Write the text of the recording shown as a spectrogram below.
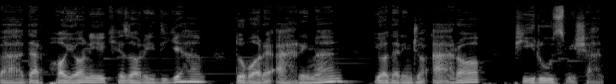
و در پایان یک هزاره دیگه هم دوباره اهریمن یا در اینجا اعراب پیروز میشن.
